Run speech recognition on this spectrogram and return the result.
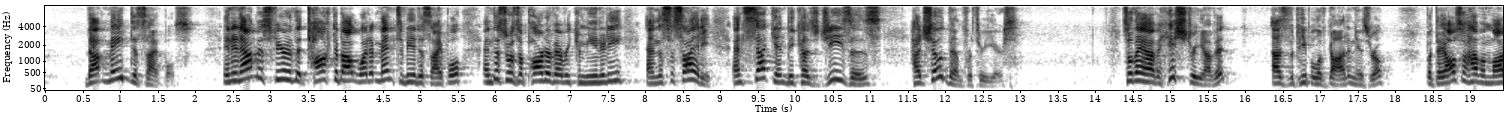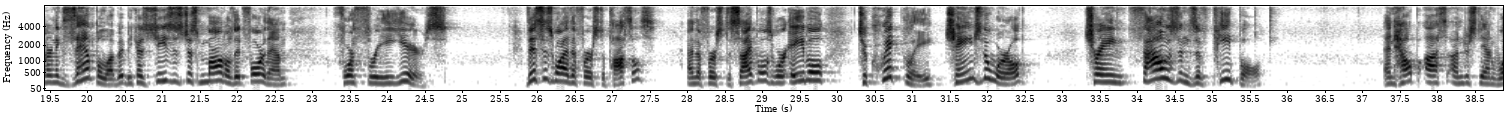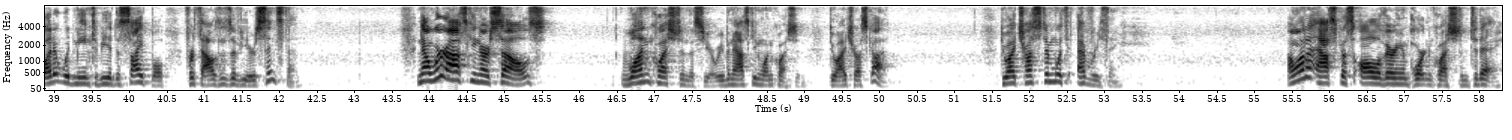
that made disciples, in an atmosphere that talked about what it meant to be a disciple, and this was a part of every community and the society. And second, because Jesus had showed them for three years. So they have a history of it as the people of God in Israel but they also have a modern example of it because Jesus just modeled it for them for three years. This is why the first apostles and the first disciples were able to quickly change the world, train thousands of people, and help us understand what it would mean to be a disciple for thousands of years since then. Now, we're asking ourselves one question this year. We've been asking one question Do I trust God? Do I trust Him with everything? I want to ask us all a very important question today.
